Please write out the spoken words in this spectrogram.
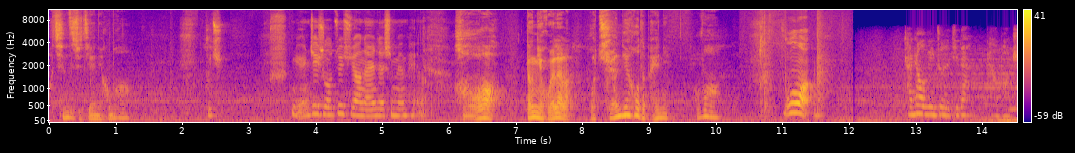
我亲自去接你，好不好？不去。女人这时候最需要男人在身边陪了。好，等你回来了，我全天候的陪你，好不好？不。尝尝我给你做的鸡蛋，看好不好吃。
